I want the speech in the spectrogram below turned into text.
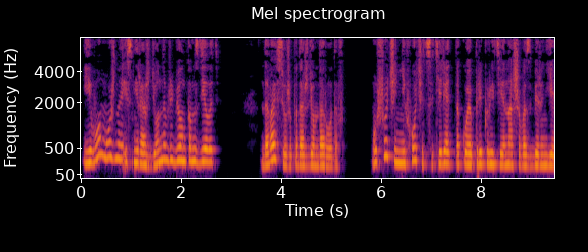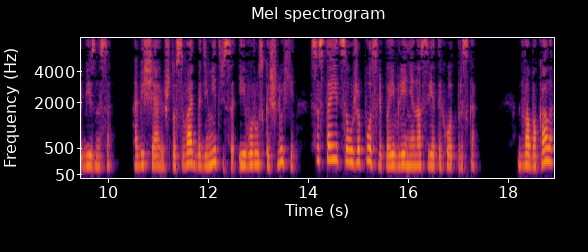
его можно и с нерожденным ребенком сделать. Давай все же подождем до родов. Уж очень не хочется терять такое прикрытие нашего с бизнеса. Обещаю, что свадьба Димитриса и его русской шлюхи состоится уже после появления на свет их отпрыска. Два бокала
